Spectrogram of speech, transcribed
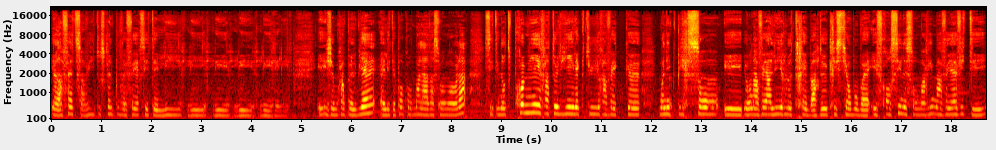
Et à la fin de sa vie, tout ce qu'elle pouvait faire, c'était lire, lire, lire, lire, lire et lire. Et je me rappelle bien, elle n'était pas encore malade à ce moment-là. C'était notre premier atelier lecture avec euh, Monique Pearson et, on avait à lire Le Trébat de Christian Bobin. Et Francine et son mari m'avaient invité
